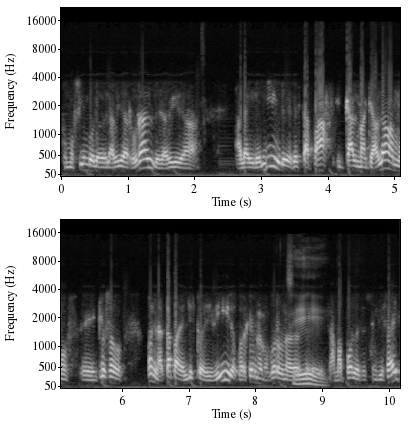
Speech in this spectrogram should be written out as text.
como símbolo de la vida rural, de la vida al aire libre, de esta paz y calma que hablábamos, eh, incluso bueno, la tapa del disco dividido, por ejemplo, me acuerdo uno de, la Amapola 66.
